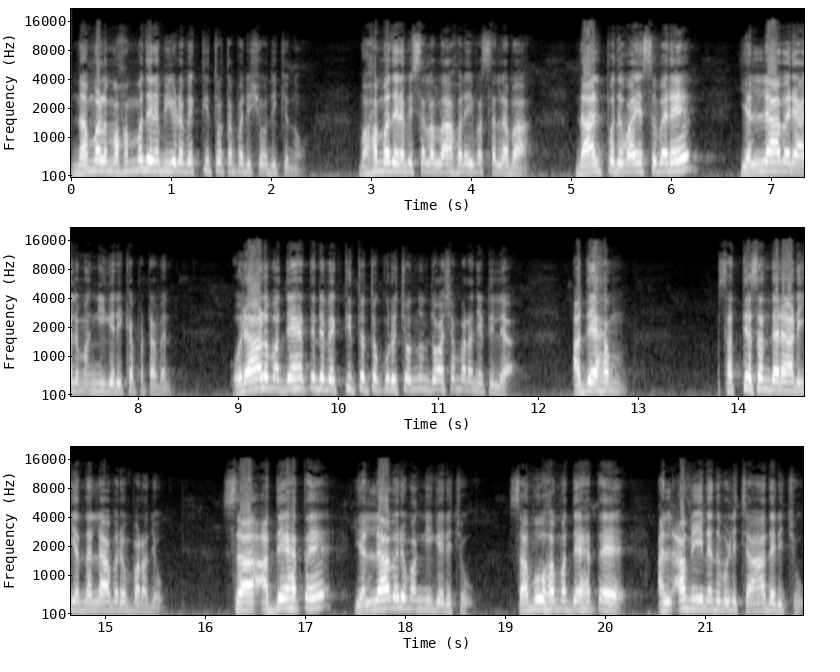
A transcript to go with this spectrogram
നമ്മൾ മുഹമ്മദ് നബിയുടെ വ്യക്തിത്വത്തെ പരിശോധിക്കുന്നു. മുഹമ്മദ് നബി സല്ലാഹു അലൈ വസല്ലമ നാൽപ്പത് വയസ്സുവരെ എല്ലാവരാലും അംഗീകരിക്കപ്പെട്ടവൻ. ഒരാളും അദ്ദേഹത്തിന്റെ വ്യക്തിത്വത്തെക്കുറിച്ചൊന്നും ദോഷം പറഞ്ഞിട്ടില്ല. അദ്ദേഹം സത്യസന്ധനാണ് എന്നെല്ലാവരും പറഞ്ഞു. സ അദ്ദേഹത്തെ എല്ലാവരും അംഗീകരിച്ചു. സമൂഹം അദ്ദേഹത്തെ അൽ അമീൻ എന്ന് വിളിച്ച് ആദരിച്ചു.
